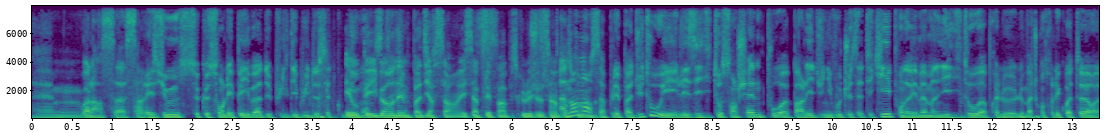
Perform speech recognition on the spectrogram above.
Euh, voilà, ça, ça résume ce que sont les Pays-Bas depuis le début de cette Coupe Et du aux Monde. Pays-Bas, on n'aime pas dire ça, hein, et ça plaît pas, parce que le jeu, c'est ah important. non, non, ça plaît pas du tout. Et les éditos s'enchaînent pour euh, parler du niveau de jeu de cette équipe. On avait même un édito après le, le match contre l'Équateur euh,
